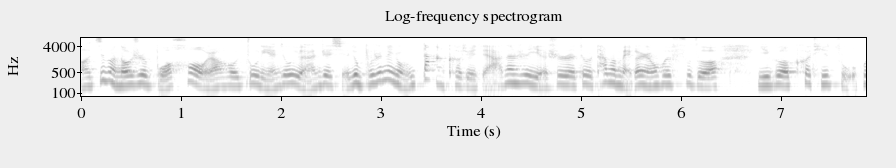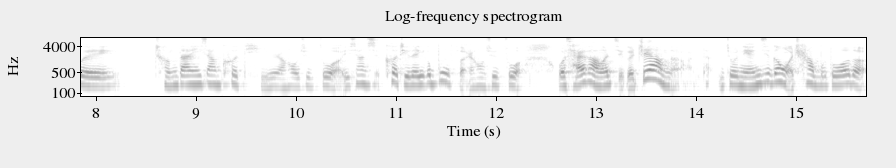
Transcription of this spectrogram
呃，基本都是博后，然后助理研究员这些，就不是那种大科学家，但是也是，就是他们每个人会负责一个课题组，会承担一项课题，然后去做一项课题的一个部分，然后去做。我采访了几个这样的，他就年纪跟我差不多的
